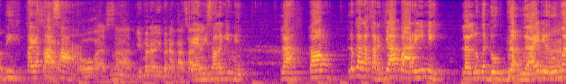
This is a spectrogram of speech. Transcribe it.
lebih kayak kasar. Oh, kasar. Gimana gimana kasar? Kayak misalnya gini. Lah, Tong, lu kagak kerja apa hari ini? Lalu ngedobrak gue aja di rumah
